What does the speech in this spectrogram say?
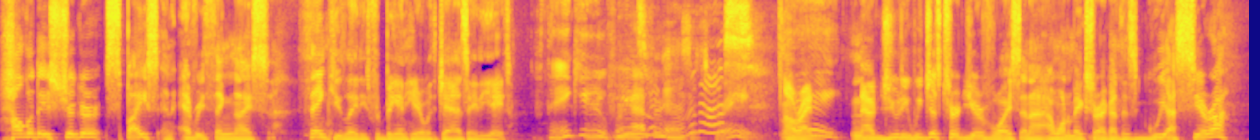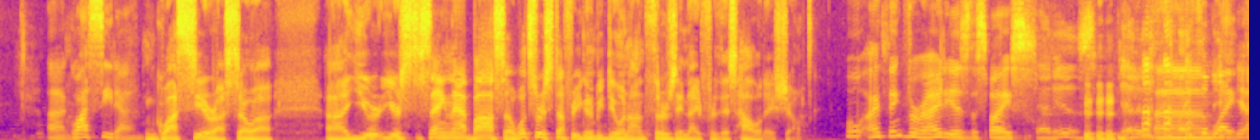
Holiday Sugar, Spice, and Everything Nice. Thank you, ladies, for being here with Jazz 88. Thank you for having us. It's great. All right. Now, Judi, we just heard your voice, and I, I want to make sure I got this. Guasira? Uh, Guasira. Guasira. So uh, uh, you're you're saying that, Bassa. What sort of stuff are you going to be doing on Thursday night for this holiday show? Well, I think variety is the spice. That is. That is the spice of life. yeah.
